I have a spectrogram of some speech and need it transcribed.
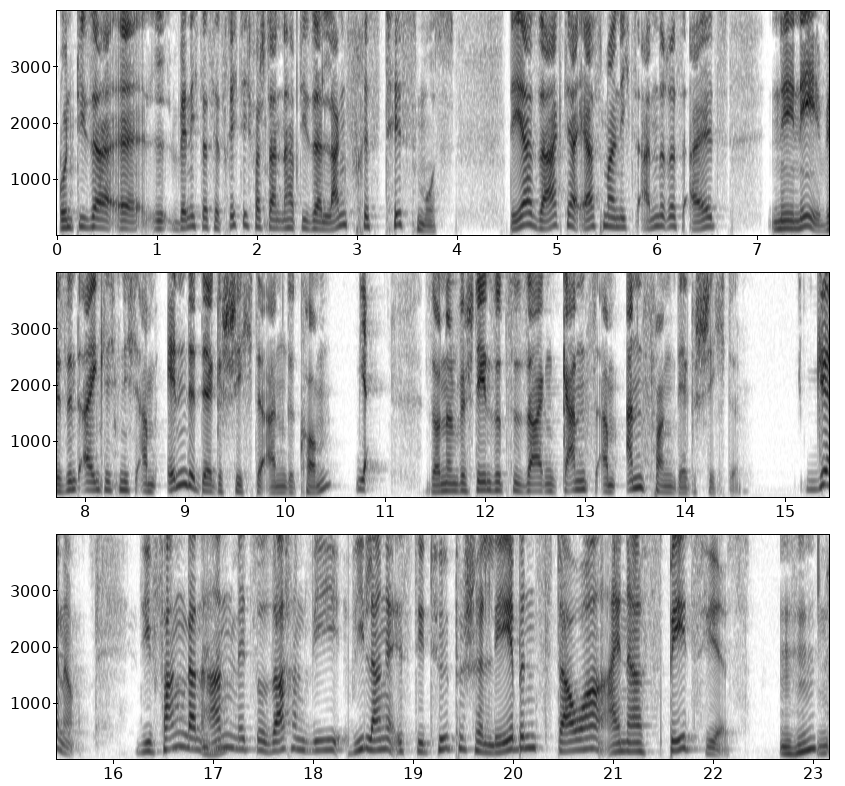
Und dieser, äh, wenn ich das jetzt richtig verstanden habe, dieser Langfristismus, der sagt ja erstmal nichts anderes als, nee, nee, wir sind eigentlich nicht am Ende der Geschichte angekommen. Ja. Sondern wir stehen sozusagen ganz am Anfang der Geschichte. Genau. Die fangen dann mhm. an mit so Sachen wie, wie lange ist die typische Lebensdauer einer Spezies? Mhm.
